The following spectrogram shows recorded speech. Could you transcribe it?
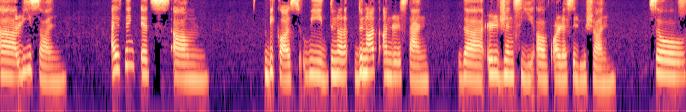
uh, reason, I think it's um, because we do not do not understand the urgency of our resolution. So,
